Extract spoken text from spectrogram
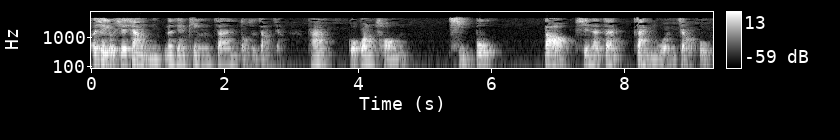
而且有些像你那天听詹董事长讲，他国光从起步到现在站站稳脚步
